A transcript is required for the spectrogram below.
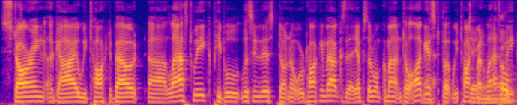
starring a guy we talked about uh, last week. People listening to this don't know what we're talking about because that episode won't come out until August, but we talked about it last Damon. week.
